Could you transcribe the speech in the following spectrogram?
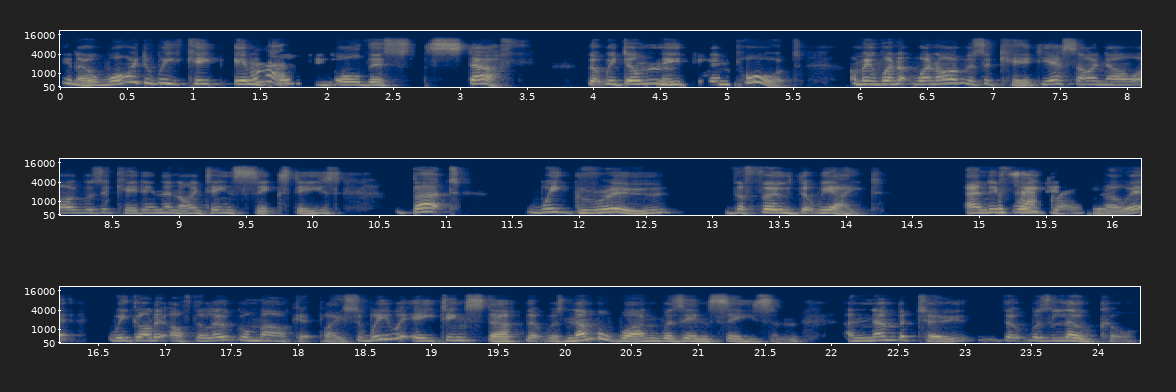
You know, why do we keep importing yeah. all this stuff that we don't mm. need to import? I mean, when when I was a kid, yes, I know I was a kid in the 1960s, but we grew the food that we ate. And if exactly. we didn't grow it, we got it off the local marketplace. So we were eating stuff that was number one was in season, and number two that was local.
